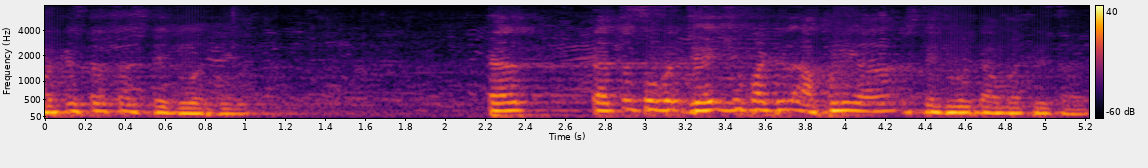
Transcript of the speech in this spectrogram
ऑर्केस्ट्राच्या स्टेजवरती त्या त्याच्यासोबत जयंती पाटील आपण या स्टेजवरती आमंत्रित आहोत.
